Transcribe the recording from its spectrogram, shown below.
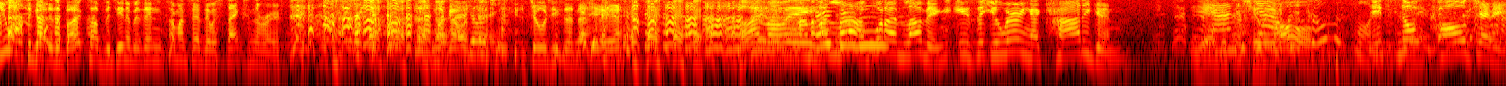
You have to go to the boat club for dinner, but then someone said there were snakes in the roof. oh my God. Georgie. Georgie said that, yeah, yeah. Hi, Um, mummy. I love, what I'm loving is that you're wearing a cardigan. Yeah, it gets Yeah, chilly. it was cool this morning. It's not cold, Jenny.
